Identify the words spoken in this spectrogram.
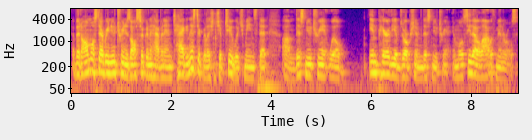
But almost every nutrient is also going to have an antagonistic relationship too, which means that um, this nutrient will impair the absorption of this nutrient. And we'll see that a lot with minerals.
